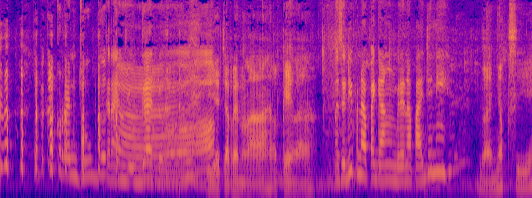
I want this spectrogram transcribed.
Tapi kan keren juga keren kan. juga dong iya keren lah, oke lah. Mas Dudi pernah pegang brand apa aja nih Banyak sih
